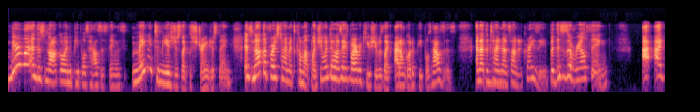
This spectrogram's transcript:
Myrla and this not going to people's houses things, maybe to me is just like the strangest thing. It's not the first time it's come up. When she went to Jose's barbecue, she was like, I don't go to people's houses. And at the time mm-hmm. that sounded crazy. But this is a real thing. I, I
